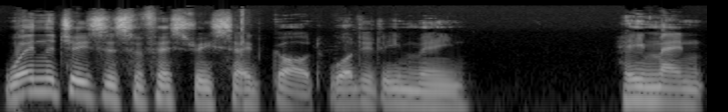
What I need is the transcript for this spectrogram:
when the Jesus of history said God, what did he mean? He meant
